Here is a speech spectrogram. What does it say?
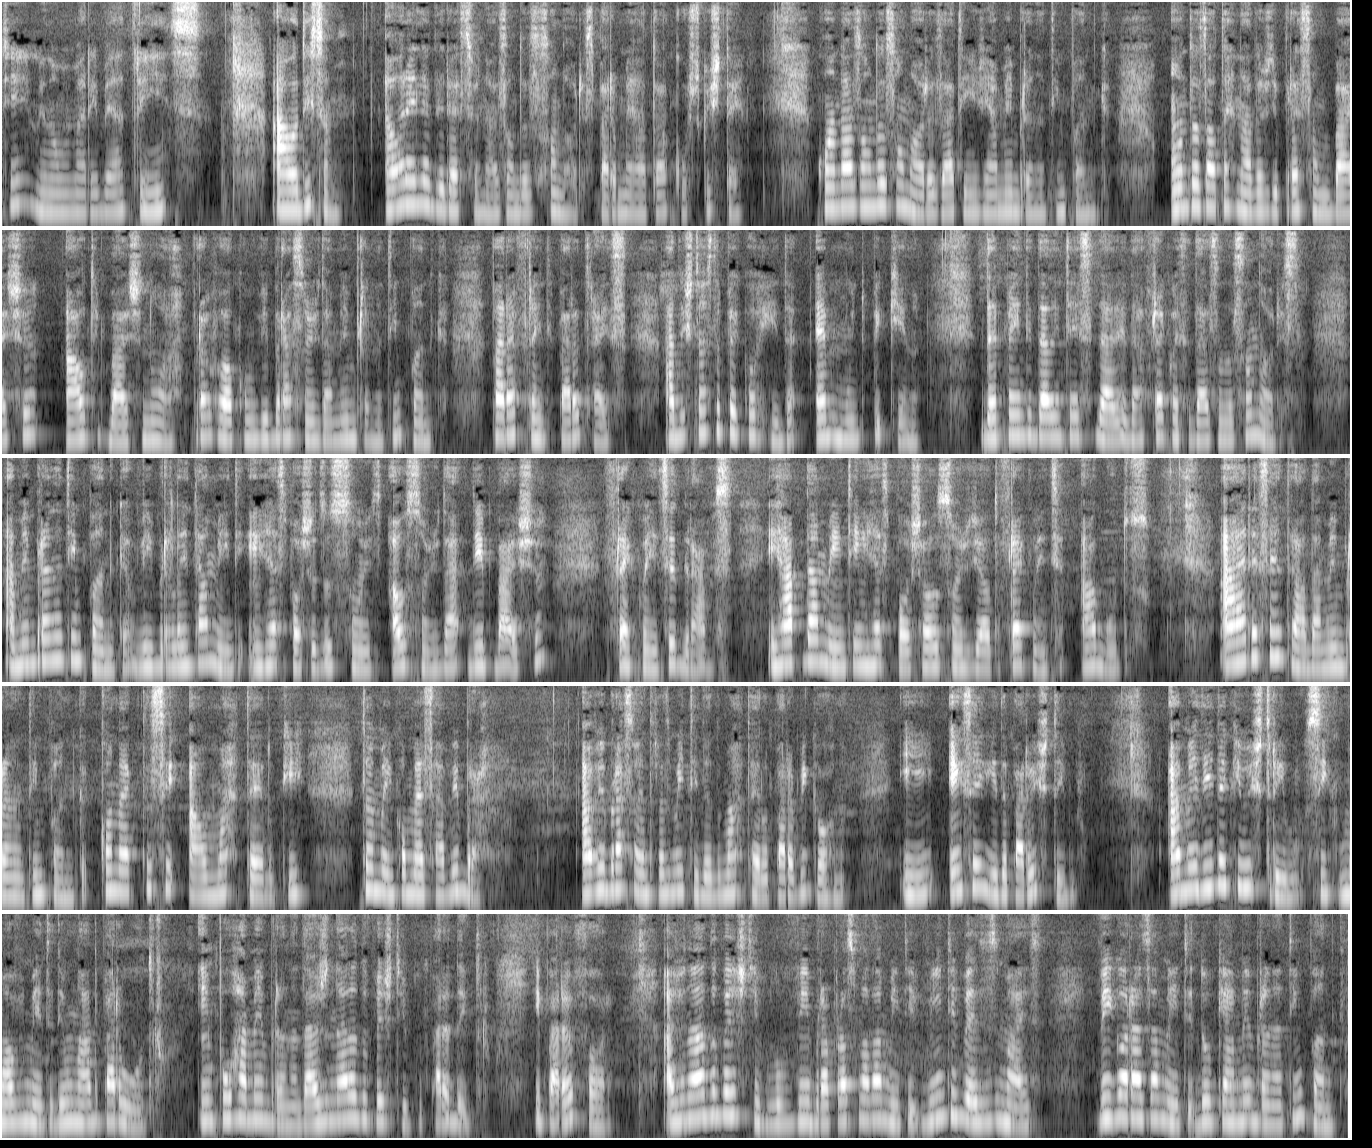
noite. Meu nome é Maria Beatriz. A audição. A orelha direciona as ondas sonoras para o meato acústico externo. Quando as ondas sonoras atingem a membrana timpânica, ondas alternadas de pressão baixa, alta e baixa no ar provocam vibrações da membrana timpânica para frente e para trás. A distância percorrida é muito pequena. Depende da intensidade e da frequência das ondas sonoras. A membrana timpânica vibra lentamente em resposta dos sons aos sons de baixa frequência graves e rapidamente em resposta aos sons de alta frequência agudos. A área central da membrana timpânica conecta-se ao martelo que também começa a vibrar. A vibração é transmitida do martelo para a bigorna e, em seguida, para o estribo. À medida que o estribo se movimenta de um lado para o outro, empurra a membrana da janela do vestíbulo para dentro e para fora. A janela do vestíbulo vibra aproximadamente 20 vezes mais vigorosamente do que a membrana timpânica,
